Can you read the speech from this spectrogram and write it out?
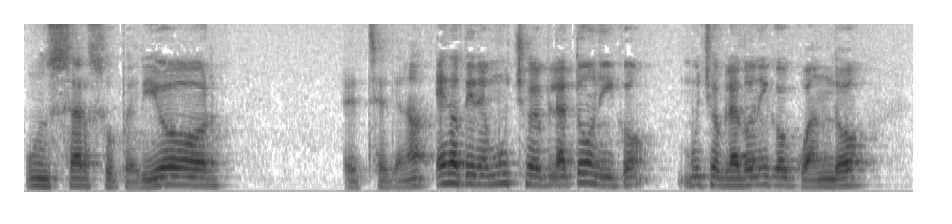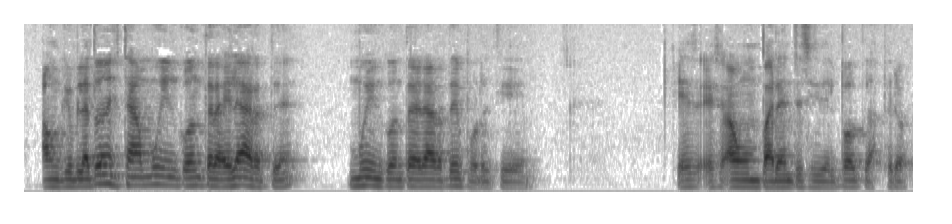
un ser superior, etc. Esto tiene mucho de platónico, mucho de platónico cuando, aunque Platón está muy en contra del arte, muy en contra del arte porque, es, hago un paréntesis del podcast, pero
